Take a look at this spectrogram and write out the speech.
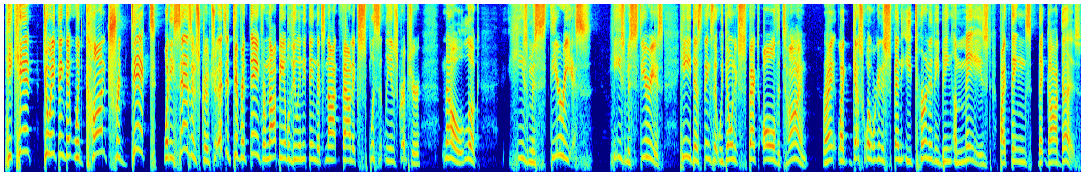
He can't do anything that would contradict what he says in Scripture. That's a different thing from not being able to do anything that's not found explicitly in Scripture. No, look, he's mysterious. He's mysterious. He does things that we don't expect all the time, right? Like, guess what? We're going to spend eternity being amazed by things that God does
